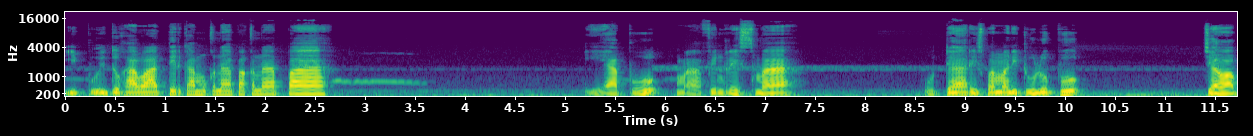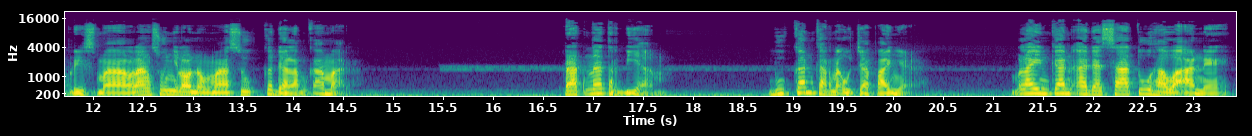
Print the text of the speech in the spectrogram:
Ibu itu khawatir kamu kenapa-kenapa. Iya bu, maafin Risma. Udah Risma mandi dulu bu. Jawab Risma langsung nyelonong masuk ke dalam kamar. Ratna terdiam. Bukan karena ucapannya Melainkan ada satu hawa aneh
